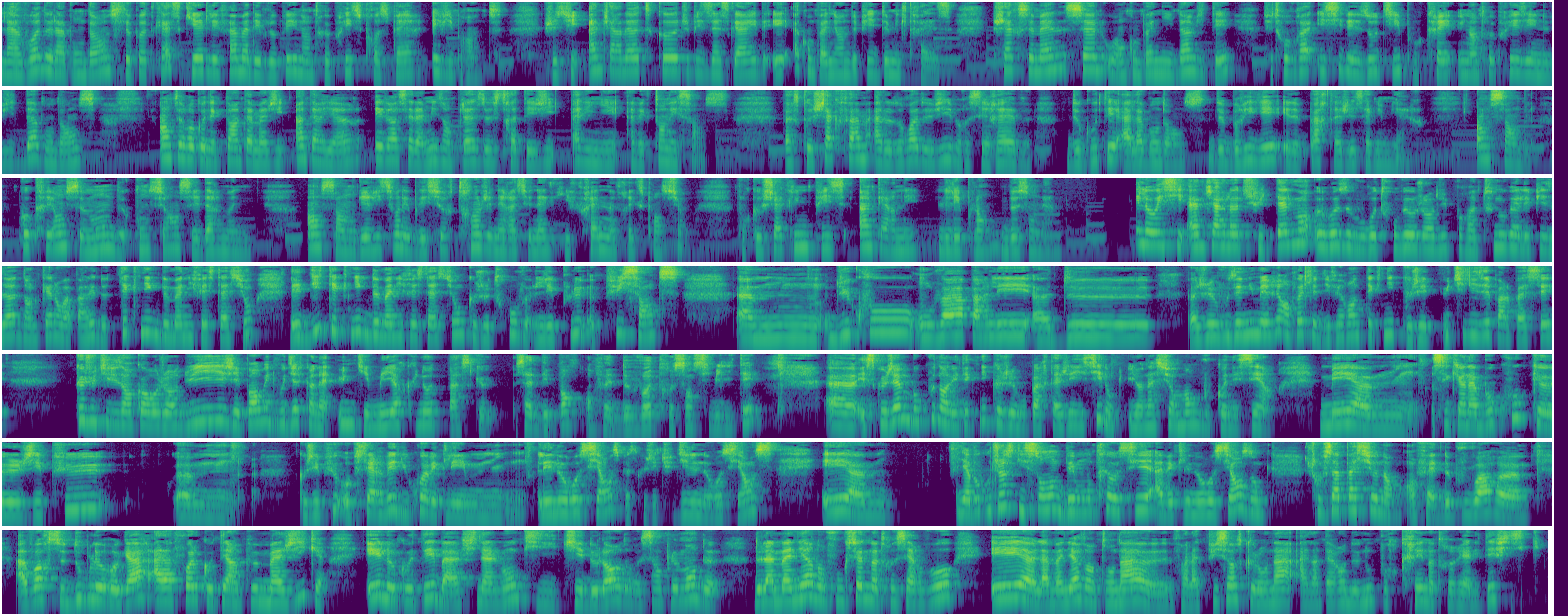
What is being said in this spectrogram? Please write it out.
La Voix de l'Abondance, le podcast qui aide les femmes à développer une entreprise prospère et vibrante. Je suis Anne-Charlotte, coach, business guide et accompagnante depuis 2013. Chaque semaine, seule ou en compagnie d'invités, tu trouveras ici des outils pour créer une entreprise et une vie d'abondance en te reconnectant à ta magie intérieure et grâce à la mise en place de stratégies alignées avec ton essence. Parce que chaque femme a le droit de vivre ses rêves, de goûter à l'abondance, de briller et de partager sa lumière. Ensemble, co-créons ce monde de conscience et d'harmonie. Ensemble, guérissons les blessures transgénérationnelles qui freinent notre expansion, pour que chacune puisse incarner les plans de son âme. Hello, ici Anne-Charlotte. Je suis tellement heureuse de vous retrouver aujourd'hui pour un tout nouvel épisode dans lequel on va parler de techniques de manifestation, les 10 techniques de manifestation que je trouve les plus puissantes. Euh, du coup, on va parler euh, de... Bah, je vais vous énumérer en fait les différentes techniques que j'ai utilisées par le passé que j'utilise encore aujourd'hui. J'ai pas envie de vous dire qu'il y en a une qui est meilleure qu'une autre parce que ça dépend en fait de votre sensibilité. Euh, et ce que j'aime beaucoup dans les techniques que je vais vous partager ici, donc il y en a sûrement que vous connaissez, hein, mais euh, c'est qu'il y en a beaucoup que j'ai pu euh, que j'ai pu observer du coup avec les, les neurosciences parce que j'étudie les neurosciences et il y a beaucoup de choses qui sont démontrées aussi avec les neurosciences, donc je trouve ça passionnant en fait de pouvoir euh, avoir ce double regard, à la fois le côté un peu magique et le côté bah, finalement qui, qui est de l'ordre simplement de, de la manière dont fonctionne notre cerveau et euh, la manière dont on a, euh, enfin la puissance que l'on a à l'intérieur de nous pour créer notre réalité physique.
